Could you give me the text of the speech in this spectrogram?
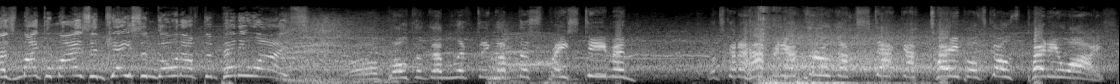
as Michael Myers and Jason going after Pennywise! Oh, both of them lifting up the space demon! What's gonna happen here? Through the stack of tables goes Pennywise!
